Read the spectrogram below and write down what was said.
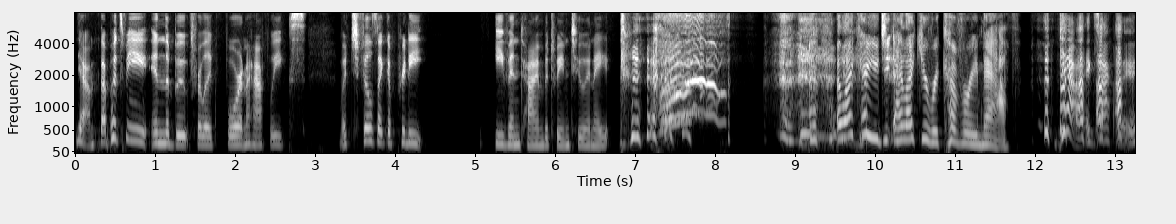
yeah, that puts me in the boot for like four and a half weeks, which feels like a pretty even time between two and eight. I like how you do. I like your recovery math. yeah, exactly.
